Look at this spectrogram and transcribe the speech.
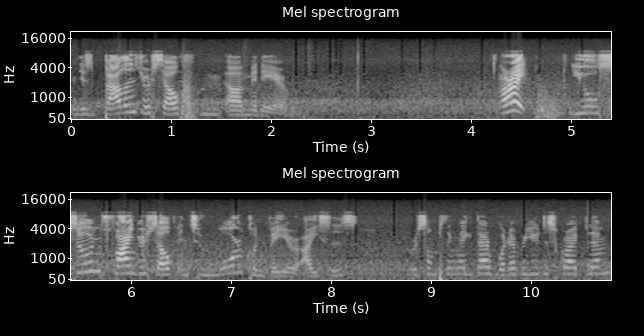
and just balance yourself mm, uh, midair. Alright, you'll soon find yourself into more conveyor ices or something like that, whatever you describe them.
